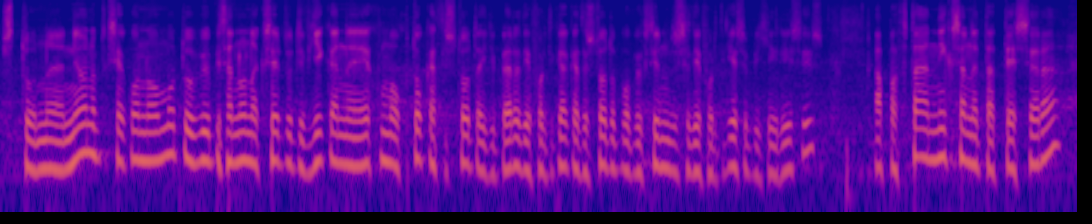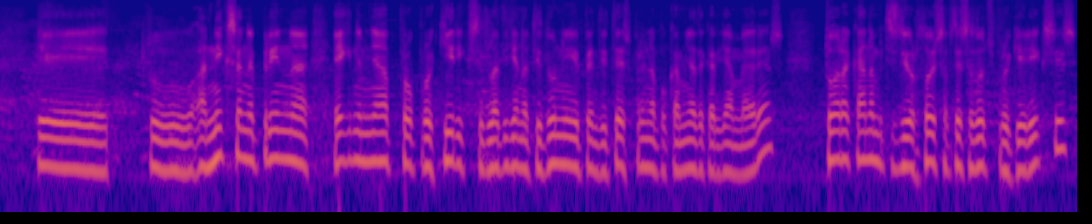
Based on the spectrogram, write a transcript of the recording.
Στον ε, νέο αναπτυξιακό νόμο, το οποίο πιθανόν να ξέρετε ότι βγήκαν, έχουμε 8 καθεστώτα εκεί πέρα, διαφορετικά καθεστώτα που απευθύνονται σε διαφορετικές επιχειρήσεις. Από αυτά ανοίξανε τα τέσσερα. Ε, του ανοίξανε πριν, ε, έγινε μια προ προκήρυξη, δηλαδή για να τη δουν οι επενδυτές πριν από καμιά δεκαριά μέρες. Τώρα κάναμε τις διορθώσεις αυτές εδώ τις προκηρύξεις.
